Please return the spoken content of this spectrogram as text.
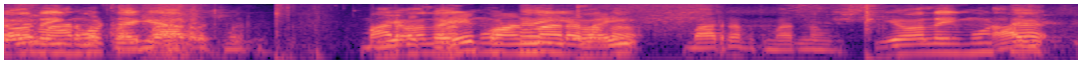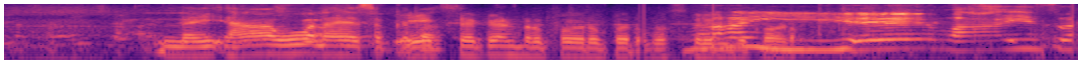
वाला इमोट है क्या? मार ये वाला इमोट है भाई? मारना मत मारना ये वाला इमोट है? नहीं हाँ वो वाला है सबके एक सेकंड रुको रुको रुको भाई ये भाई साहब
